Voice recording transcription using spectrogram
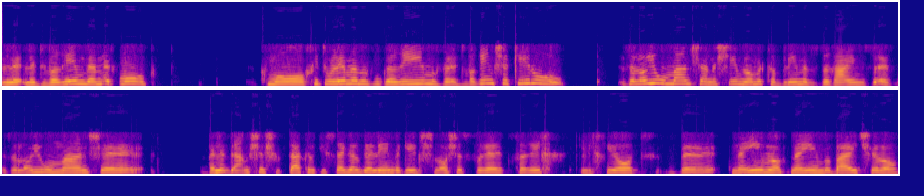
לדברים באמת כמו, כמו חיתולים למבוגרים, ודברים שכאילו, זה לא יאומן שאנשים לא מקבלים עזרה עם זה, וזה לא יאומן שבן אדם ששותק על כיסא גלגלים בגיל 13 צריך לחיות בתנאים לא תנאים בבית שלו,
